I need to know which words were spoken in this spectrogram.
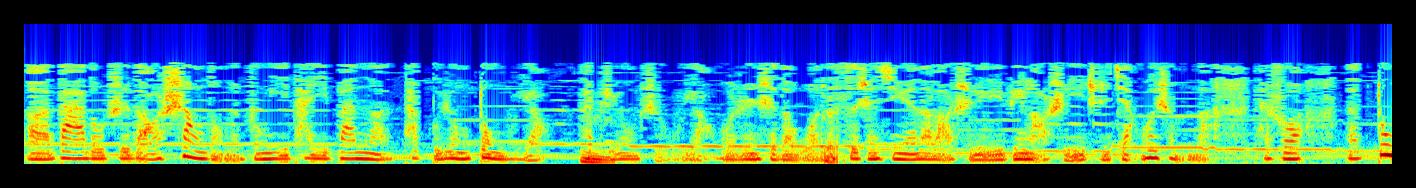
呃，大家都知道，上等的中医，它一般呢，它不用动物药，它只用植物药。我认识的我的资深心源的老师李玉斌老师一直讲，为什么呢？他说，那动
